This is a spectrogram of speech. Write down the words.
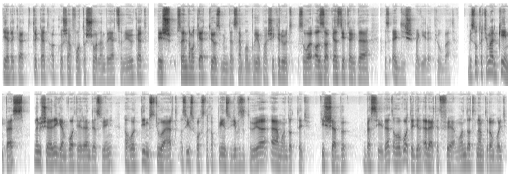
érdekelt titeket, akkor sem fontos sorrendbe játszani őket, és szerintem a kettő az minden szempontból jobban sikerült, szóval azzal kezdjétek, de az egy is megér egy próbát. Viszont, hogyha már Game Pass, nem is olyan régen volt egy rendezvény, ahol Tim Stewart, az Xboxnak a pénzügyi vezetője elmondott egy kisebb beszédet, ahol volt egy ilyen elejtett félmondat, nem tudom, hogy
